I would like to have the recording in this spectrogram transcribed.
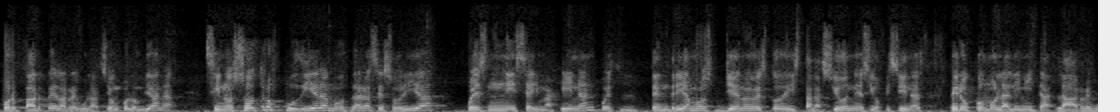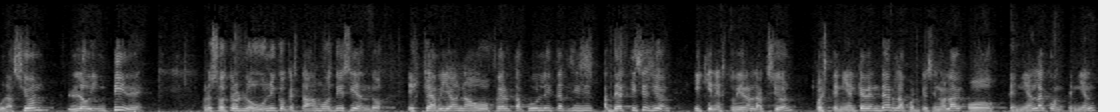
por parte de la regulación colombiana? Si nosotros pudiéramos dar asesoría pues ni se imaginan, pues tendríamos lleno esto de instalaciones y oficinas, pero como la, limita, la regulación lo impide, nosotros lo único que estábamos diciendo es que había una oferta pública de adquisición y quienes tuvieran la acción, pues tenían que venderla, porque si no la, o tenían, la, tenían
